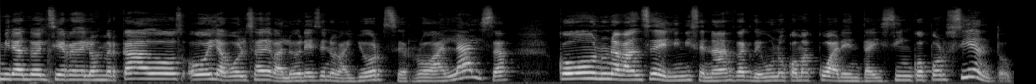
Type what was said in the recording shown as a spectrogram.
Mirando el cierre de los mercados, hoy la Bolsa de Valores de Nueva York cerró al alza con un avance del índice Nasdaq de 1,45%,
